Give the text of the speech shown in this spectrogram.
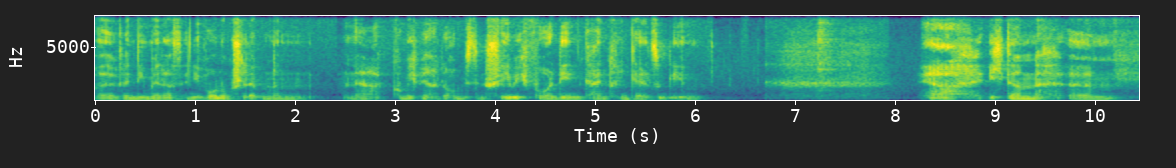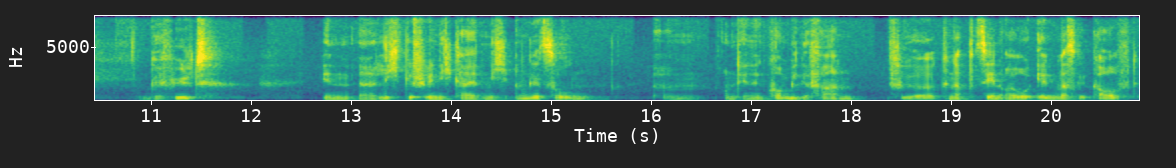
weil wenn die mir das in die Wohnung schleppen, dann ja, komme ich mir halt auch ein bisschen schäbig vor, denen kein Trinkgeld zu geben. Ja, ich dann ähm, gefühlt in äh, Lichtgeschwindigkeit mich angezogen ähm, und in den Kombi gefahren, für knapp 10 Euro irgendwas gekauft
